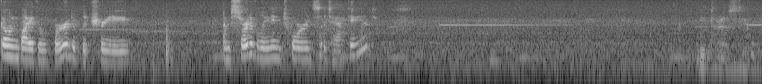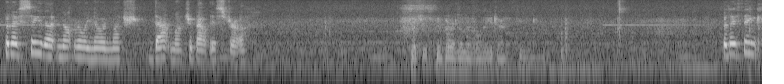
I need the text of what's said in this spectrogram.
going by the word of the treaty, I'm sort of leaning towards attacking it. Interesting. But I say that not really knowing much, that much about Istra. Which is the burden of a leader, I think. But I think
